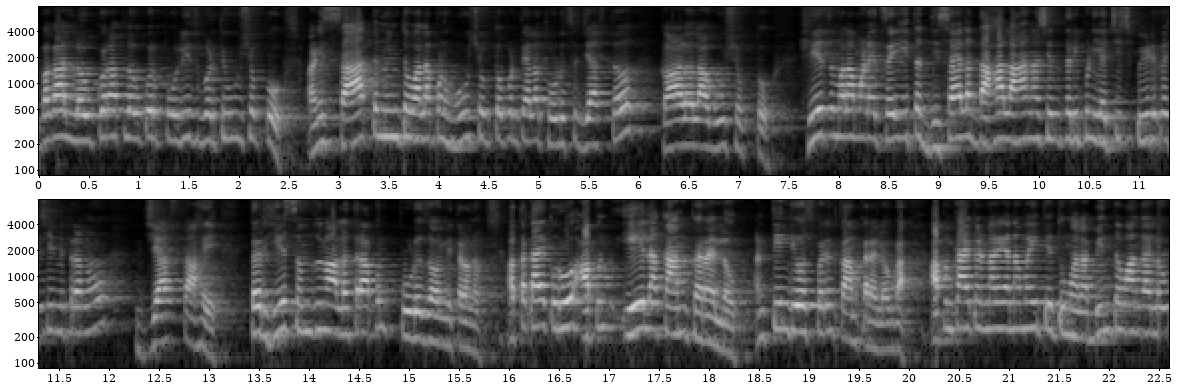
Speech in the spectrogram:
बघा लवकरात लवकर पोलीस भरती होऊ शकतो आणि सात मिनिटवाला पण होऊ शकतो पण त्याला थोडंसं जास्त काळ लागू शकतो. हेच मला म्हणायचं आहे इथं दिसायला दहा लहान असेल तरी पण याची स्पीड कशी मित्रांनो? जास्त आहे. तर हे समजून आलं तर आपण पुढे जाऊ मित्रांनो. आता काय करू? आपण ए ला काम करायला लावू. आणि तीन दिवस पर्यंत काम करायला लावू. बघा आपण काय करणार यांना माहिती आहे तुम्हाला? भिंत बांधायला लावू.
